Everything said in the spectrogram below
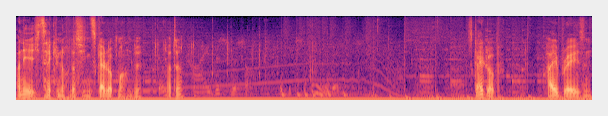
Ah ne, ich zeige ihm noch, dass ich einen Skydrop machen will. Warte. Skydrop. Hi Brazen.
